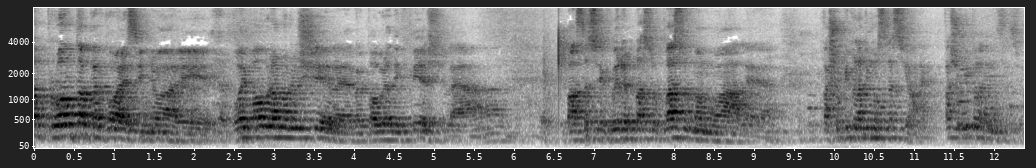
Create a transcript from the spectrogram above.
fredda pronta per voi signori. Voi paura non riuscire, voi paura difficile. Basta seguire passo passo il manuale. Faccio piccola dimostrazione. Faccio piccola dimostrazione.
